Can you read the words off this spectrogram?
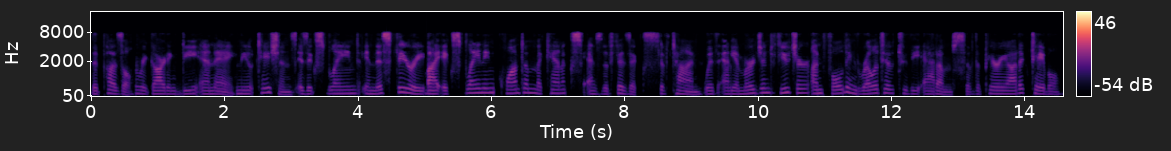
The puzzle regarding DNA mutations is explained in this theory by explaining quantum mechanics as the physics of time with an emergent future unfolding relative to the atoms of the periodic table.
